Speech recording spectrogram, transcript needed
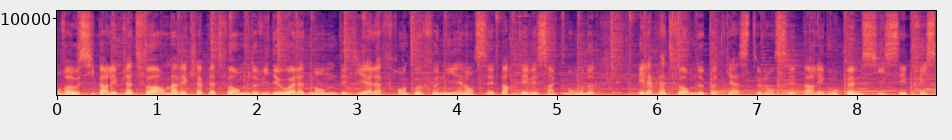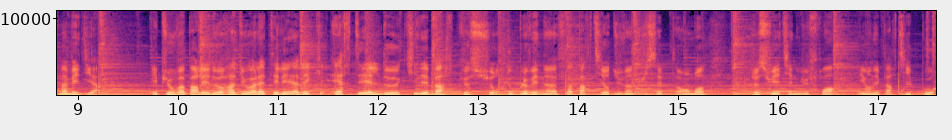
On va aussi parler plateforme avec la plateforme de vidéo à la demande dédiée à la francophonie lancée par TV5 Monde et la plateforme de podcast lancée par les groupes M6 et Prisma Media. Et puis on va parler de radio à la télé avec RTL2 qui débarque sur W9 à partir du 28 septembre. Je suis Étienne Guffroy et on est parti pour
